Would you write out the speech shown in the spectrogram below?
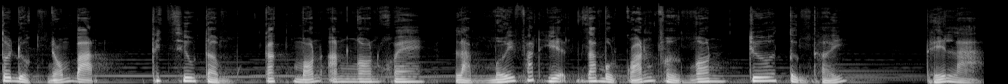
tôi được nhóm bạn thích siêu tầm các món ăn ngon khoe làm mới phát hiện ra một quán phở ngon chưa từng thấy. Thế là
